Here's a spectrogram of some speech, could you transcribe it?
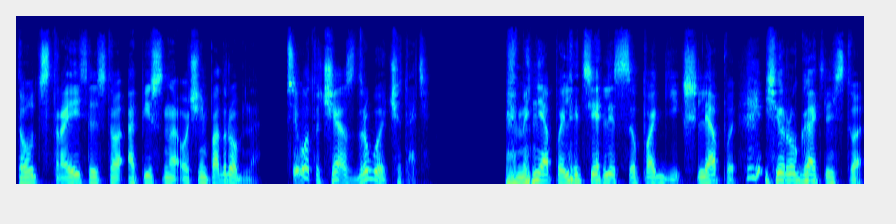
Тут строительство описано очень подробно. Всего-то час-другой читать. В меня полетели сапоги, шляпы и ругательства,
